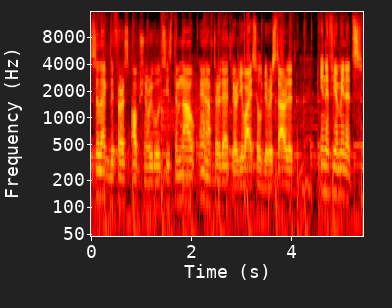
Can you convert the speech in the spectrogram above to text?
Select the first option reboot system now and after that your device will be restarted in a few minutes.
